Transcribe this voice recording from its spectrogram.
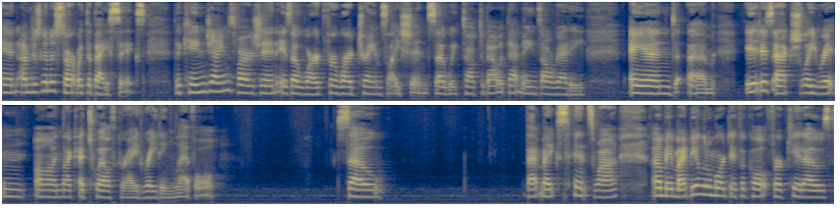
And I'm just going to start with the basics. The King James Version is a word for word translation. So we talked about what that means already. And um, it is actually written on like a 12th grade reading level. So that makes sense why um, it might be a little more difficult for kiddos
